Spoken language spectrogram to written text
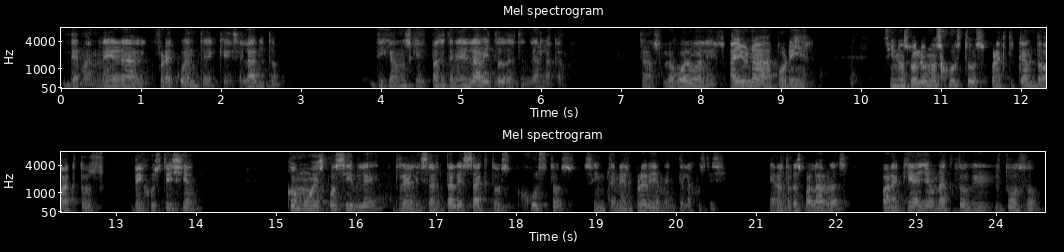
de manera frecuente, que es el hábito, digamos que vas a tener el hábito de tender la cama. Entonces, lo vuelvo a leer. Hay una aporía. Si nos volvemos justos practicando actos de justicia, ¿cómo es posible realizar tales actos justos sin tener previamente la justicia? En otras palabras, para que haya un acto virtuoso,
